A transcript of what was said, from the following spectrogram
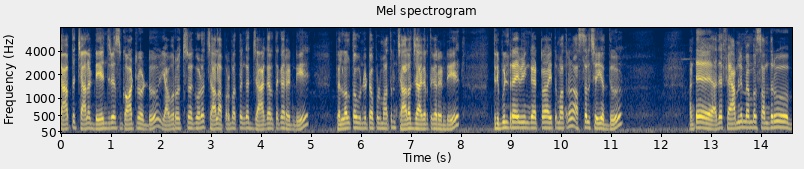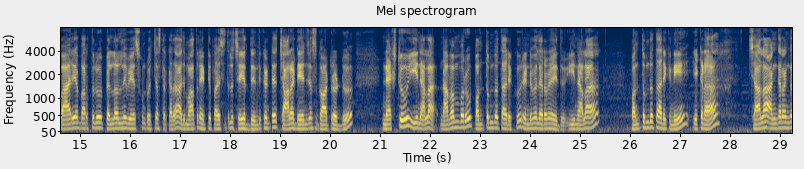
కాకపోతే చాలా డేంజరస్ ఘాట్ రోడ్డు. ఎవరు వచ్చినా కూడా చాలా అప్రమత్తంగా జాగ్రత్తగా రండి. పిల్లలతో ఉండేటప్పుడు మాత్రం చాలా జాగ్రత్తగా రండి. త్రిబుల్ డ్రైవింగ్ గట్రా అయితే మాత్రం అస్సలు చేయొద్దు అంటే అదే ఫ్యామిలీ మెంబర్స్ అందరూ భార్య భర్తలు పిల్లల్ని వేసుకుంటూ వచ్చేస్తారు కదా అది మాత్రం ఎట్టి పరిస్థితుల్లో చేయొద్దు. ఎందుకంటే చాలా డేంజరస్ ఘాట్ రోడ్డు. నెక్స్ట్ ఈ నెల నవంబరు పంతొమ్మిదో తారీఖు రెండు వేల ఇరవై ఐదు. ఈ నెల పంతొమ్మిదో తారీఖుని ఇక్కడ చాలా అంగరంగ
